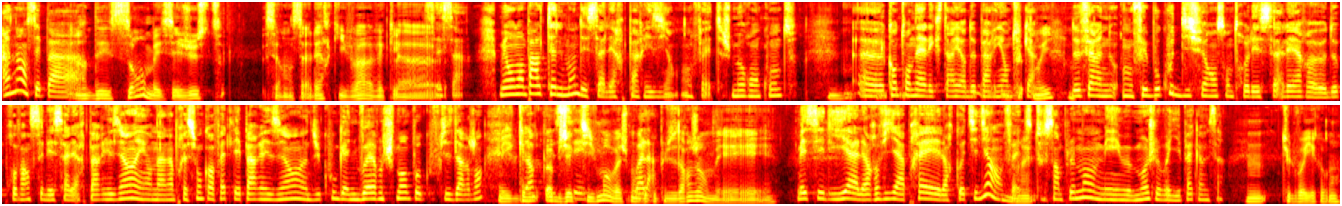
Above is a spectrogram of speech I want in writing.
Ah non, c'est pas. indécents, mais c'est juste, c'est un salaire qui va avec la. C'est ça. Mais on en parle tellement des salaires parisiens, en fait. Je me rends compte, euh, quand on est à l'extérieur de Paris, en tout cas, Oui. de faire une. On fait beaucoup de différence entre les salaires euh, de province et les salaires parisiens, et on a l'impression qu'en fait, les Parisiens, euh, du coup, gagnent vachement beaucoup plus d'argent. Mais ils gagnent objectivement vachement voilà. beaucoup plus d'argent, mais Mais c'est lié à leur vie après et leur quotidien, en fait, Ouais. tout simplement. Mais euh, moi, je le voyais pas comme ça. Hmm, tu le voyais comment?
